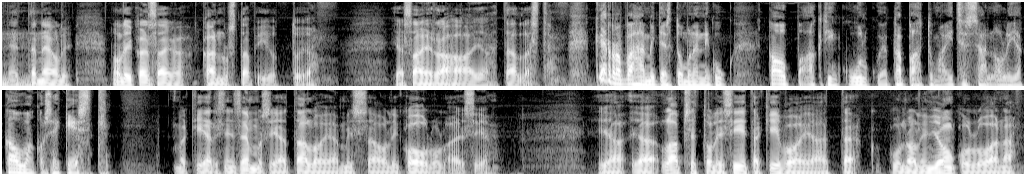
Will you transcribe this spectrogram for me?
Mm. Että ne oli, ne oli kanssa aika kannustavia juttuja ja sai rahaa ja tällaista. Kerro vähän, miten tuommoinen niin kauppa-aktin kulku ja tapahtuma itsessään oli ja kauanko se kesti? Mä kiersin semmoisia taloja, missä oli koululaisia. Ja, ja lapset oli siitä kivoja, että kun olin jonkun luona –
